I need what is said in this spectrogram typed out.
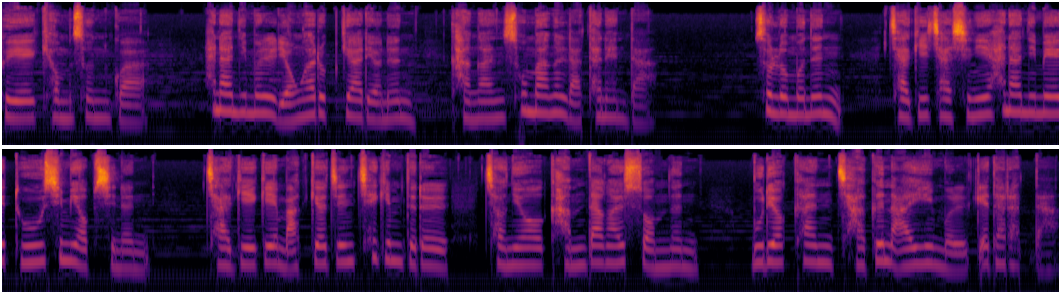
그의 겸손과 하나님을 영화롭게 하려는 강한 소망을 나타낸다. 솔로몬은 자기 자신이 하나님의 도우심이 없이는 자기에게 맡겨진 책임들을 전혀 감당할 수 없는 무력한 작은 아이임을 깨달았다.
